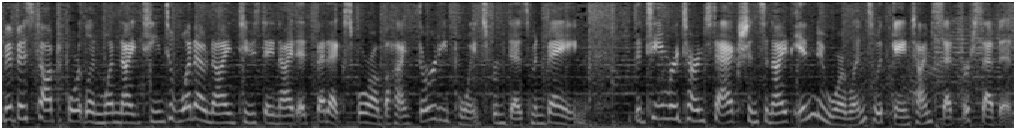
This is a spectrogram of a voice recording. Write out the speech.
Memphis topped Portland 119 to 109 Tuesday night at FedEx Forum behind 30 points from Desmond Bane. The team returns to action tonight in New Orleans with game time set for 7.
